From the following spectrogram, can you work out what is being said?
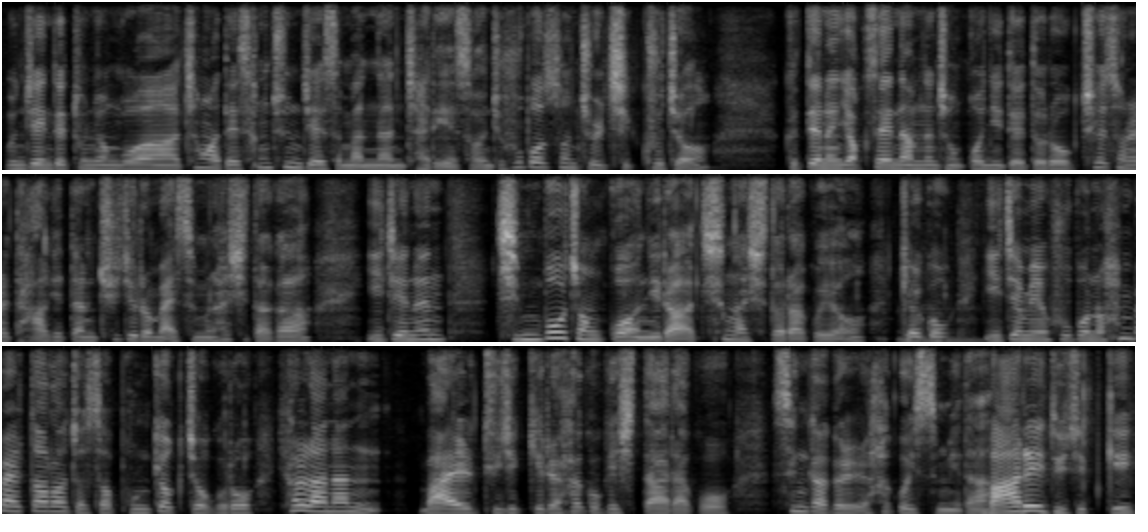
문재인 대통령과 청와대 상춘지에서 만난 자리에서 이제 후보 선출 직후죠. 그때는 역사에 남는 정권이 되도록 최선을 다하겠다는 취지로 말씀을 하시다가 이제는 진보 정권이라 칭하시더라고요. 결국 이재명 후보는 한 발 떨어져서 본격적으로 현란한 말 뒤집기를 하고 계시다라고 생각을 하고 있습니다. 말의 뒤집기.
